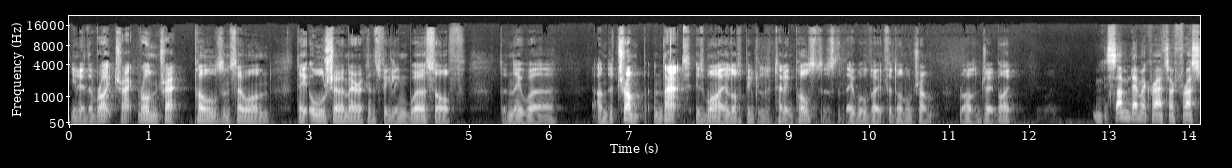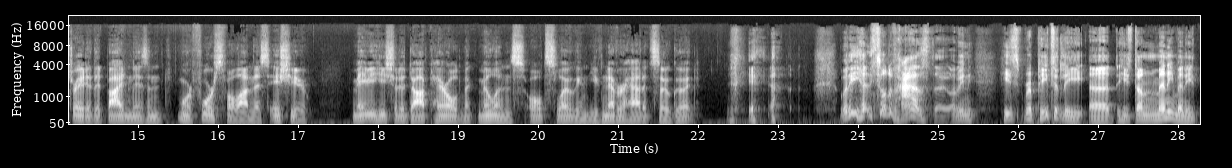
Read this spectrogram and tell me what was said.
you know, the right track, wrong track polls and so on, they all show Americans feeling worse off than they were under Trump. And that is why a lot of people are telling pollsters that they will vote for Donald Trump rather than Joe Biden. Some Democrats are frustrated that Biden isn't more forceful on this issue. Maybe he should adopt Harold Macmillan's old slogan, You've never had it so good. yeah. Well, he, he, sort of has, though. I mean, he's repeatedly, uh, he's done many, many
